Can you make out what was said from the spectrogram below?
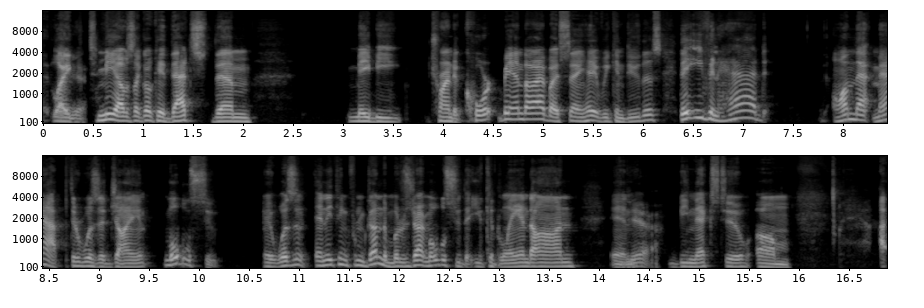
eh, like Yeah. to me, I was like, okay, that's them maybe trying to court Bandai by saying, "Hey, we can do this." They even had on that map there was a giant mobile suit. It wasn't anything from Gundam, but it was a giant mobile suit that you could land on and yeah, be next to. Um, I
